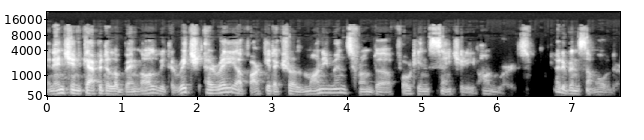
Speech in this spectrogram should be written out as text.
an ancient capital of Bengal with a rich array of architectural monuments from the 14th century onwards, and even some older.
